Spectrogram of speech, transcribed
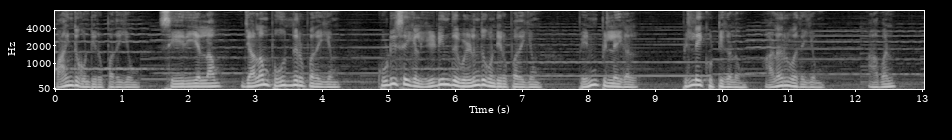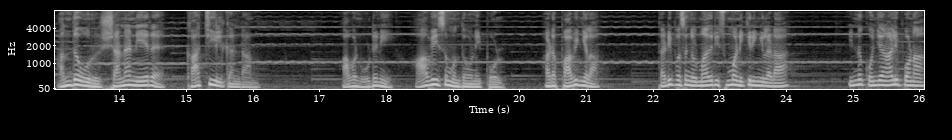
பாய்ந்து கொண்டிருப்பதையும் சேரியெல்லாம் ஜலம் புகுந்திருப்பதையும் குடிசைகள் இடிந்து விழுந்து கொண்டிருப்பதையும் பெண் பிள்ளைகள் பிள்ளை குட்டிகளும் அலறுவதையும் அவன் அந்த ஒரு ஷன நேர காட்சியில் கண்டான். அவன் உடனே ஆவேசம் வந்தவனைப் போல் அட பாவிங்களா தடி பசங்கள் மாதிரி சும்மா நிற்கிறீங்களடா இன்னும் கொஞ்ச நாளி போனா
